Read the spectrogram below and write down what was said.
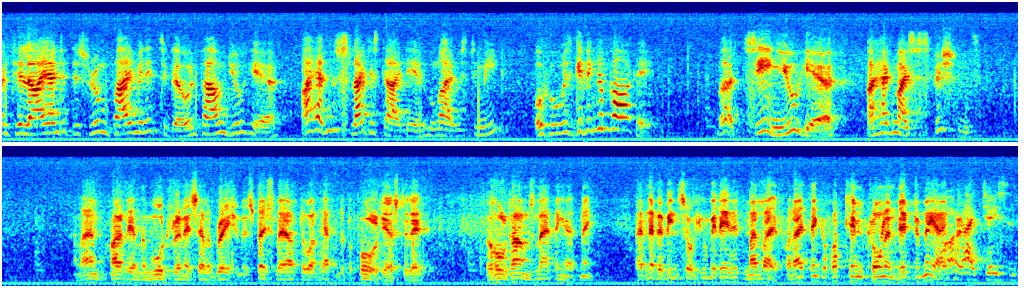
Until I entered this room five minutes ago and found you here, I hadn't the slightest idea whom I was to meet or who was giving the party. But seeing you here, I had my suspicions. And I'm hardly in the mood for any celebration, especially after what happened at the polls yesterday. The whole town's laughing at me. I've never been so humiliated in my life. When I think of what Tim Cronin did to me, I... All right, Jason.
